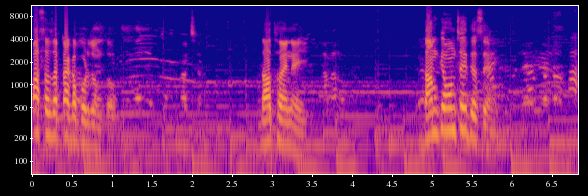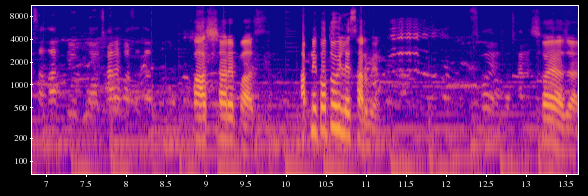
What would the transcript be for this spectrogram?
পাঁচ হাজার টাকা পর্যন্ত। আচ্ছা। দাঁত হয় নাই? দাম কেমন চাইতেছেন? পাঁচ সাড়ে পাঁচ। আপনি কত হইলে ছাড়বেন? ছয় হাজার।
